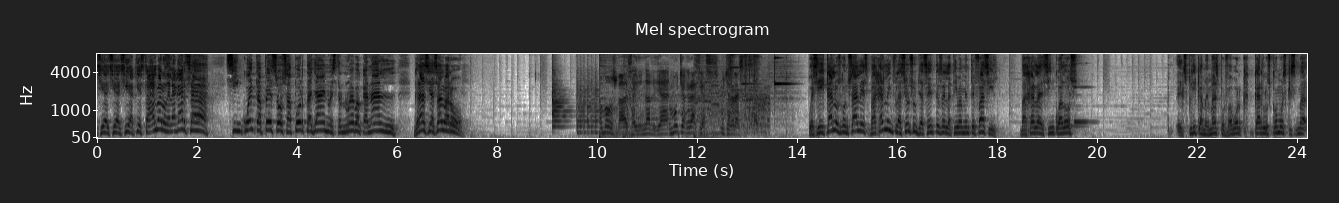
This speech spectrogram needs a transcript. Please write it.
sí, sí, sí, aquí está Álvaro de la Garza. 50 pesos aporta ya en nuestro nuevo canal. Gracias, Álvaro. Vamos a desayunar ya. Muchas gracias, muchas gracias. Pues sí, Carlos González, bajar la inflación subyacente es relativamente fácil. Bajarla del 5 a 2 explícame más, por favor, Carlos, ¿cómo es que es más,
